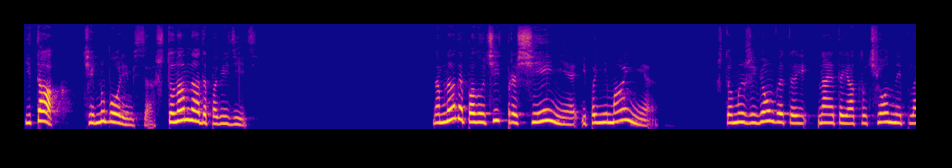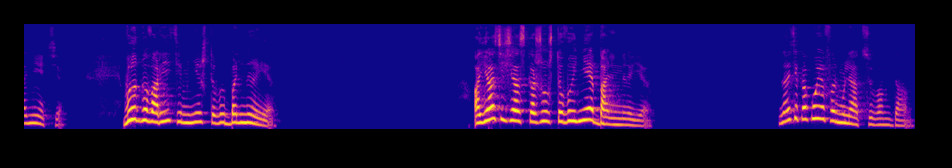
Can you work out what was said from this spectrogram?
Итак, чем мы боремся? Что нам надо победить? Нам надо получить прощение и понимание, что мы живем в этой, на этой отлученной планете. Вы говорите мне, что вы больные – А я сейчас скажу, что вы не больные. Знаете, какую я формуляцию вам дам?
